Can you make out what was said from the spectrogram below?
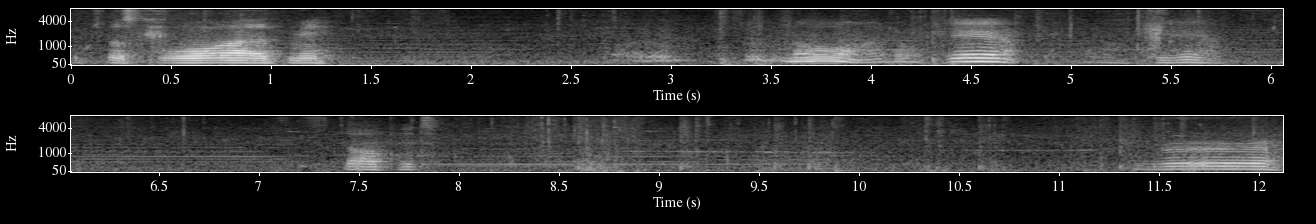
You just roar at me. No, I don't care. I don't care. Stop it. Brr.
